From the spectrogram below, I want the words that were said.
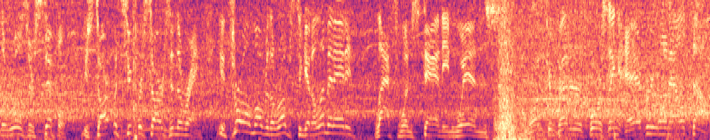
the rules are simple. You start with superstars in the ring. You throw them over the ropes to get eliminated. Last one standing wins. One competitor forcing everyone else out.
